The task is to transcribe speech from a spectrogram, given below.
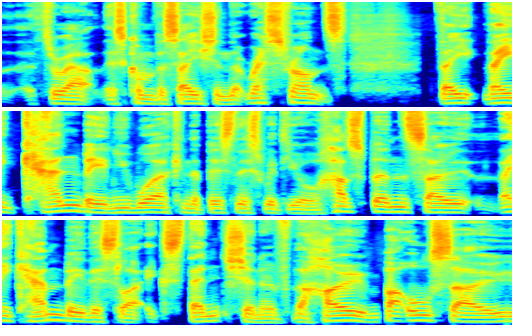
uh, throughout this conversation that restaurants they they can be and you work in the business with your husband so they can be this like extension of the home but also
